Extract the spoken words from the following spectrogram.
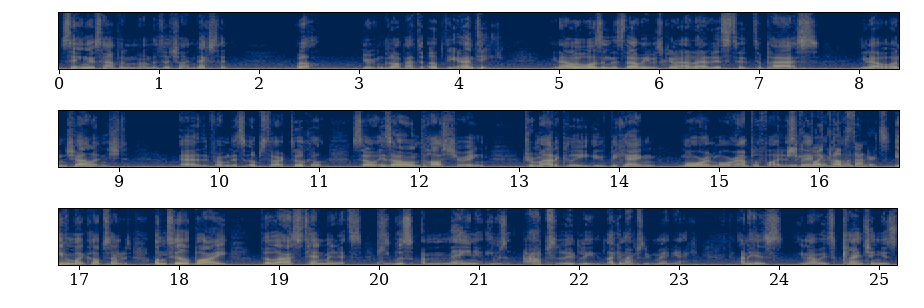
seeing this happen on the touchline next to him, well, Jurgen Klopp had to up the ante. You know, it wasn't as though he was going to allow this to, to pass, you know, unchallenged uh, from this upstart Tuchel. So his own posturing dramatically became more and more amplified. As the Even by Klopp on. standards? Even by Klopp standards. Until by the last 10 minutes, he was a maniac. He was absolutely, like an absolute maniac. And his, you know, his clenching his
